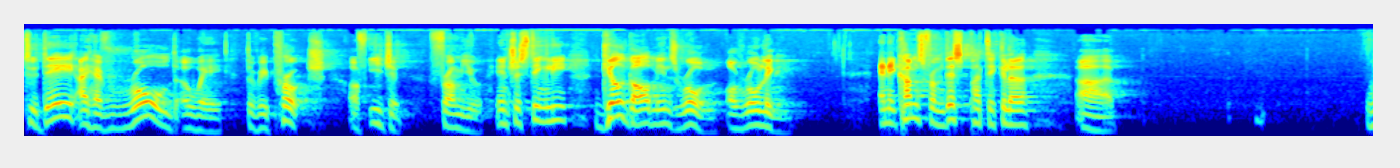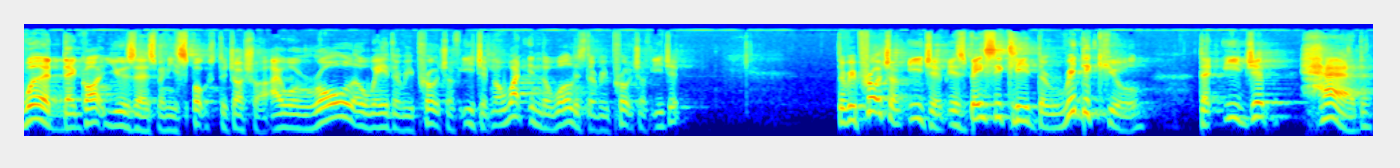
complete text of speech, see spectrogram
Today I have rolled away the reproach of Egypt from you. Interestingly, Gilgal means roll or rolling. And it comes from this particular uh, word that God uses when he spoke to Joshua I will roll away the reproach of Egypt. Now, what in the world is the reproach of Egypt? The reproach of Egypt is basically the ridicule that Egypt had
